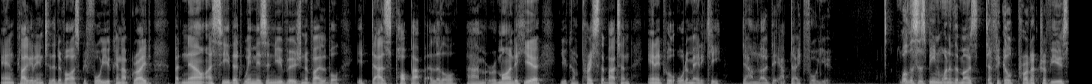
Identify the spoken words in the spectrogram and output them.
and plug it into the device before you can upgrade. But now I see that when there's a new version available, it does pop up a little um, reminder here. You can press the button and it will automatically download the update for you. Well, this has been one of the most difficult product reviews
